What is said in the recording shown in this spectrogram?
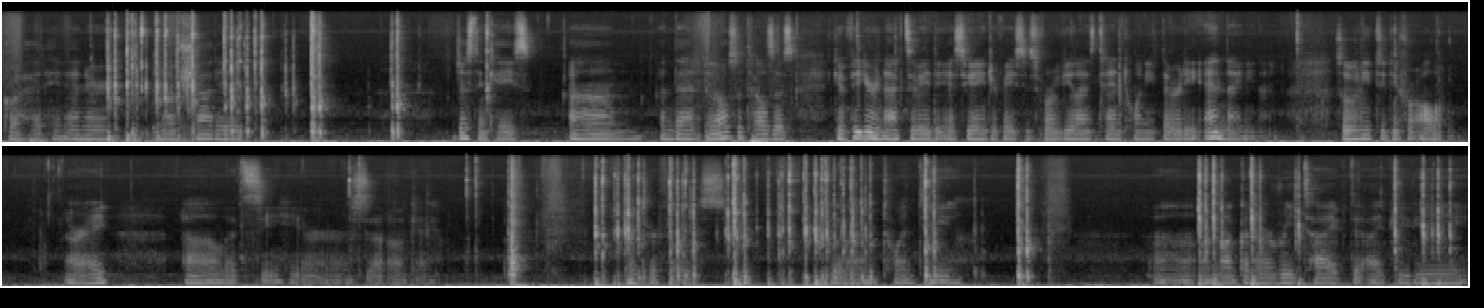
Go ahead, hit enter. Now shut it, just in case. Um, and then it also tells us configure and activate the SVI interfaces for VLANs 10, 20, 30, and 99. So we need to do for all of them. All right. Uh, let's see here. So okay. Interface VLAN 20. Uh, I'm not gonna retype the IPv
